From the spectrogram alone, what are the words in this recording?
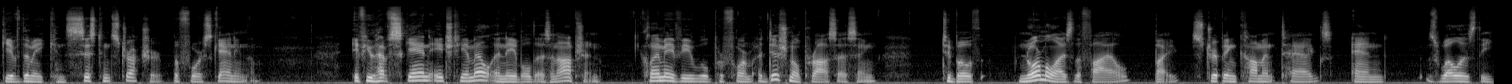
give them a consistent structure before scanning them. If you have Scan HTML enabled as an option, ClamAV will perform additional processing to both normalize the file by stripping comment tags and as well as the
